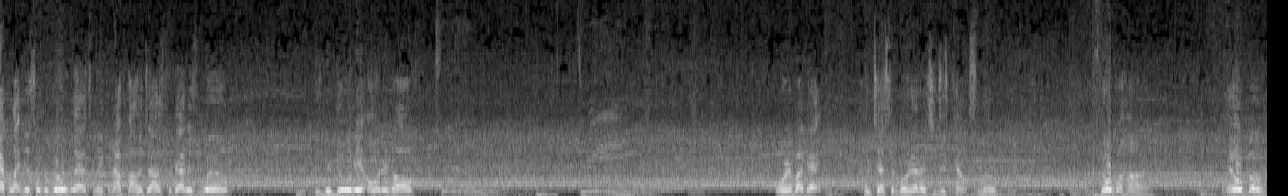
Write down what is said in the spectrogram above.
happened like this on the road last week, and I apologize for that as well. He's been doing it on and off. Two, three. Don't worry about that. Contessa Moretta, she just counts slow. Go behind. Elbow.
